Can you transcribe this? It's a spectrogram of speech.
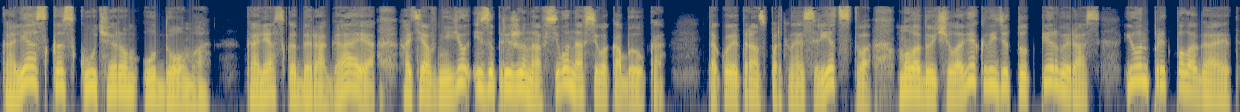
Коляска с кучером у дома. Коляска дорогая, хотя в нее и запряжена всего-навсего кобылка. Такое транспортное средство молодой человек видит тут первый раз, и он предполагает.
